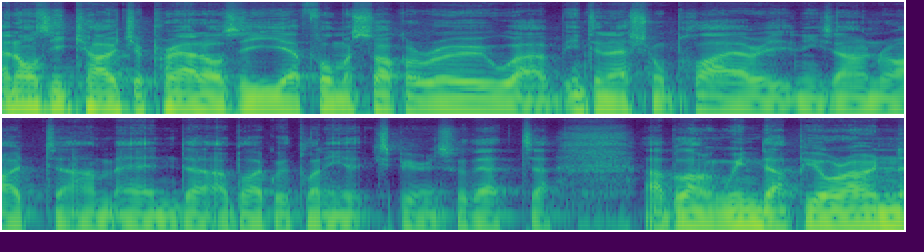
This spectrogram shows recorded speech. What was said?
an Aussie coach, a proud Aussie, uh, former Socceroo, uh, international player in his own right, um, and uh, a bloke with plenty of experience with that, blowing wind up your own.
